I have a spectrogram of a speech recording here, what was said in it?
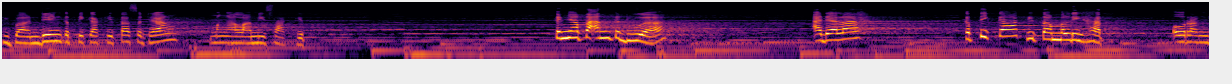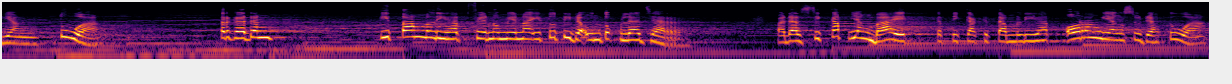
dibanding ketika kita sedang mengalami sakit. Kenyataan kedua adalah ketika kita melihat orang yang tua Terkadang kita melihat fenomena itu tidak untuk belajar. Padahal sikap yang baik ketika kita melihat orang yang sudah tua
